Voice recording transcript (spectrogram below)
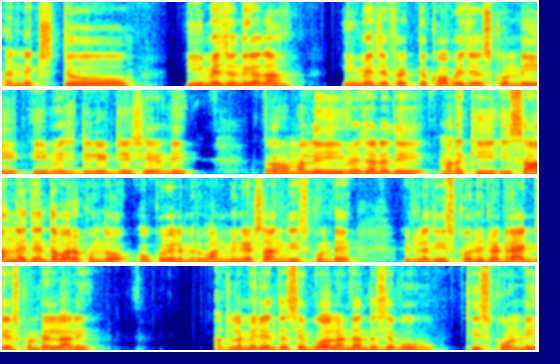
అండ్ నెక్స్ట్ ఇమేజ్ ఉంది కదా. ఇమేజ్ ఎఫెక్ట్ కాపీ చేసుకోండి. ఇమేజ్ డిలీట్ చేసేయండి. మళ్ళీ ఇమేజ్ అనేది మనకి ఈ సాంగ్ అయితే ఎంతవరకు ఉందో ఒకవేళ మీరు వన్ మినిట్ సాంగ్ తీసుకుంటే ఇట్లా తీసుకొని ఇట్లా డ్రాగ్ చేసుకుంటూ వెళ్ళాలి. అట్లా మీరు ఎంతసేపు కావాలంటే అంతసేపు తీసుకోండి.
